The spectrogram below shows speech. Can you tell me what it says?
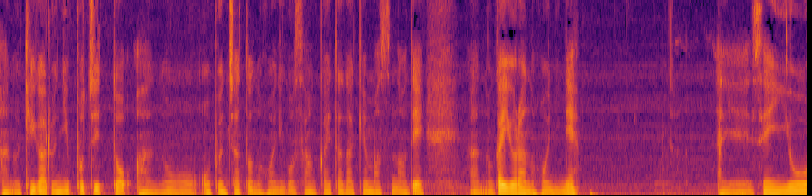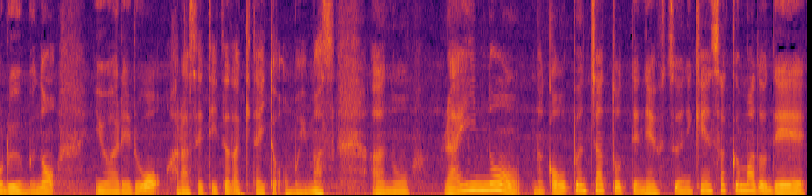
あの気軽にポチッとあのオープンチャットの方にご参加いただけますのであの概要欄の方にねえー、専用ルームの URL を貼らせていただきたいと思います。あの LINE のなんかオープンチャットってね普通に検索窓で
